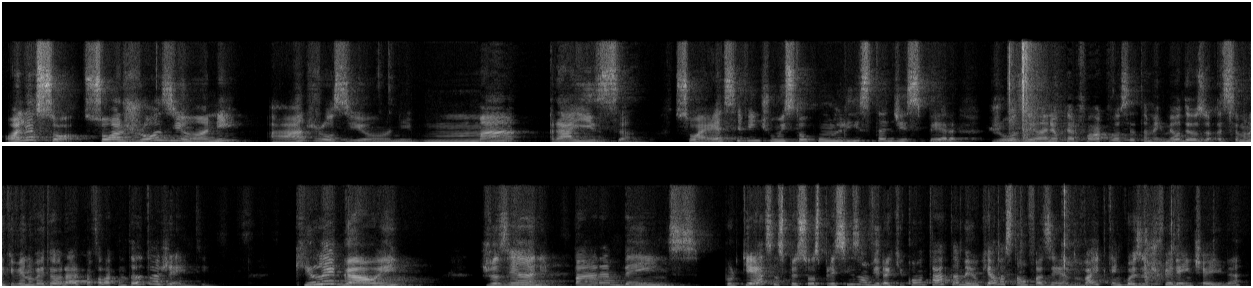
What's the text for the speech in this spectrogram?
Olha só, sou a Josiane, a Josiane Maraíza. Sou a S21, estou com lista de espera. Josiane, eu quero falar com você também. Meu Deus, semana que vem não vai ter horário para falar com tanta gente. Que legal, hein? Josiane, parabéns, porque essas pessoas precisam vir aqui contar também o que elas estão fazendo. Vai que tem coisa diferente aí, né?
